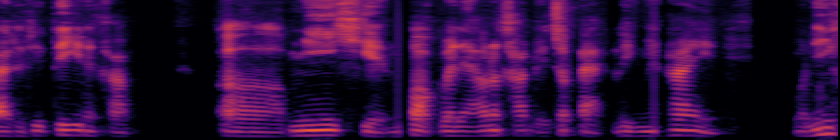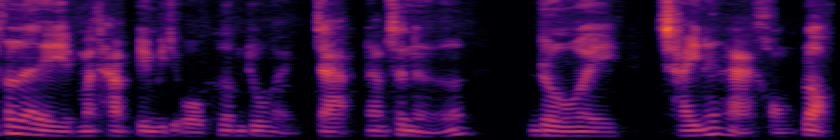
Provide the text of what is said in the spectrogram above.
validity นะครับ เอ่อมีเขียนบอกไว้แล้วนะครับ เดี๋ยวจะแปะลิงก์ไว้ให้ วันนี้ก็เลยมาทำเป็นวิดีโอเพิ่มด้วย จะนำเสนอโดยใช้เนื้อหาของบล็อก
